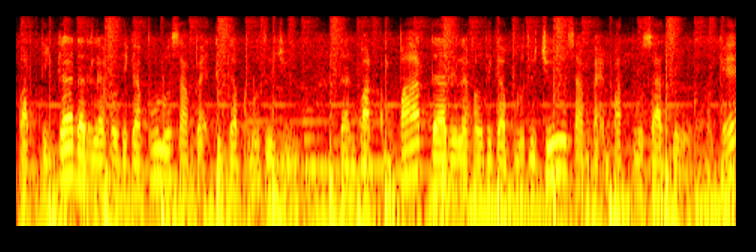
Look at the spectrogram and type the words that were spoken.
part 3 dari level 30 sampai 37 dan part 4 dari level 37 sampai 41 oke okay?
